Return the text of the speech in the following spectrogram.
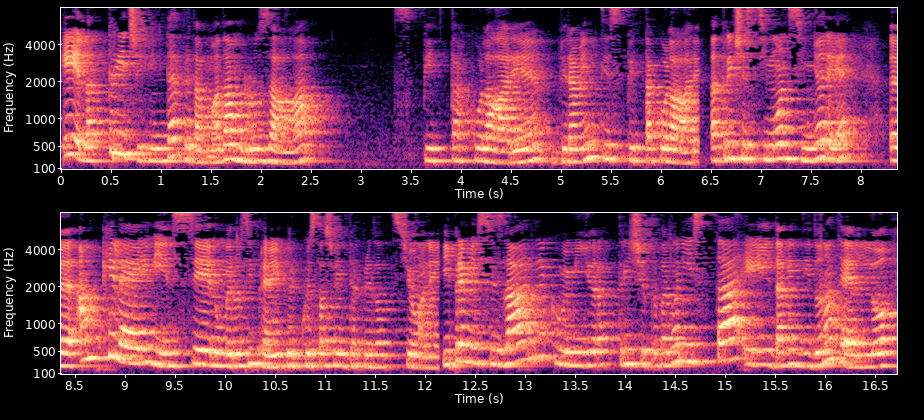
e l'attrice che interpreta Madame Rosa spettacolare, veramente spettacolare. L'attrice Simone Signoret eh, anche lei vinse numerosi premi per questa sua interpretazione. I premi César come miglior attrice protagonista e il David di Donatello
